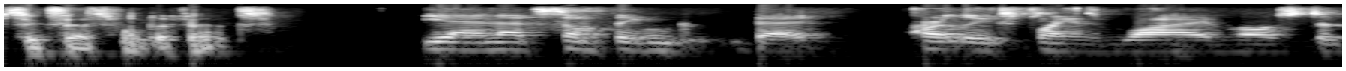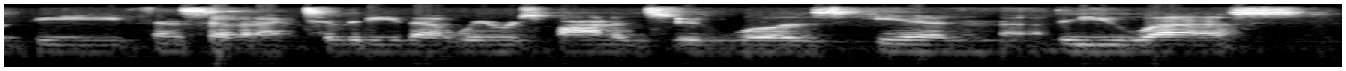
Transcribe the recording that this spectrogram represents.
successful defense yeah and that's something that partly explains why most of the fin7 activity that we responded to was in the us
